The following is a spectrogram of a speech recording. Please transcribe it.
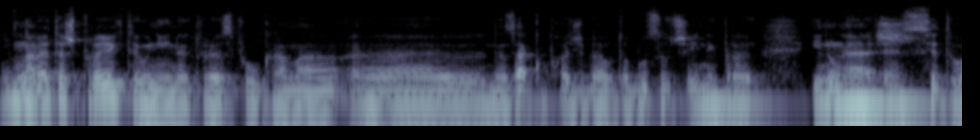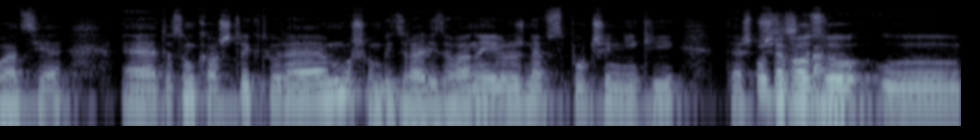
No ale też projekty unijne, które spółka ma e, na zakup choćby autobusów czy innych pro, inne Również. e, sytuacje, e, to są koszty, które muszą być zrealizowane i różne współczynniki też Uzyskane. przewozu u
